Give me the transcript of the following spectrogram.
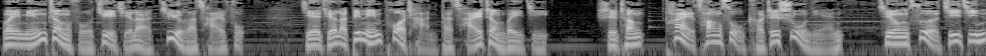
为明政府聚集了巨额财富，解决了濒临破产的财政危机。史称“太仓粟，可知数年，窘四基金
